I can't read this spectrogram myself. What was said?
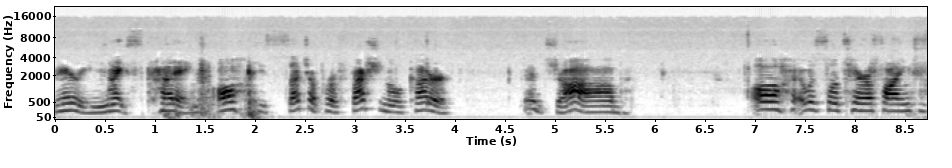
Very nice cutting. Oh, he's such a professional cutter. Good job. Oh, it was so terrifying to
